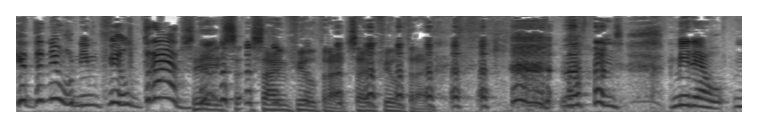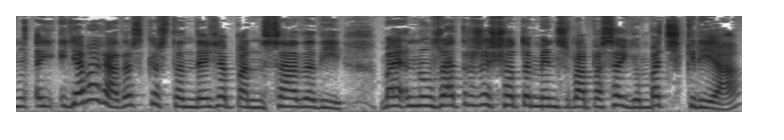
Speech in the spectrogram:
que teniu un infiltrat. Sí, s'ha infiltrat, s'ha infiltrat. doncs, mireu, hi ha vegades que es tendeix a pensar de dir "Bé, nosaltres això també ens va passar, jo em vaig criar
